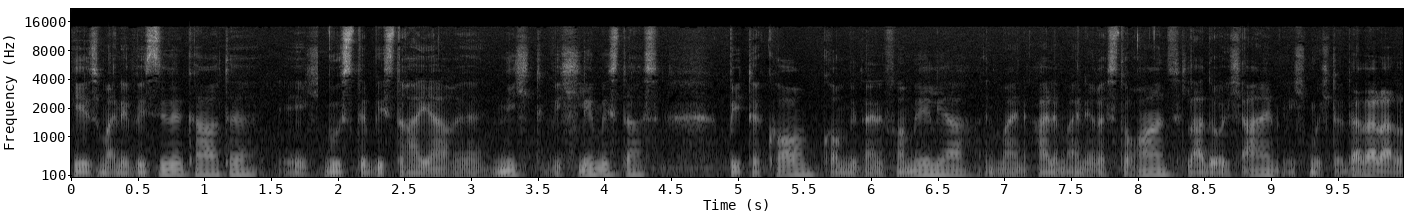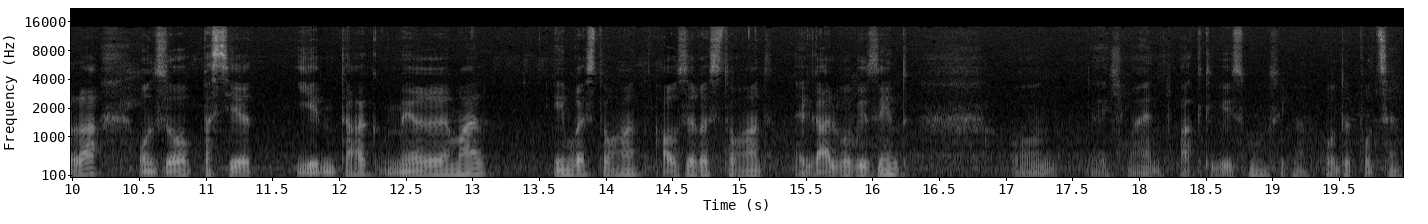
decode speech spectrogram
hier ist meine Visitenkarte. Ich wusste bis drei Jahre nicht, wie schlimm ist das. Bitte komm, komm mit deiner Familie in meine, alle meine Restaurants, lade euch ein, ich möchte da, da, da, da. Und so passiert jeden Tag mehrere Mal im Restaurant, außer Restaurant, egal wo wir sind. Und ich meine, Aktivismus, ja, 100 Prozent.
